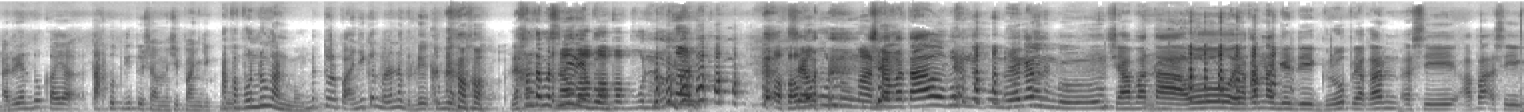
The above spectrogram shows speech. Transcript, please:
Adrian tuh kayak takut gitu sama si Panjik. Bung. Apa pundungan, Bung? Betul Panjik kan badannya gede tuh Bung. Lah kan teman sendiri, Bung. apa pundungan? apa apa pundungan? Siapa tahu, Bung. Ya kan, Bung. siapa tahu ya kan lagi di grup ya kan eh, si apa si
